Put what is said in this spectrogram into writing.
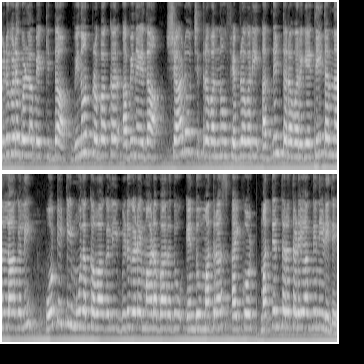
ಬಿಡುಗಡೆಗೊಳ್ಳಬೇಕಿದ್ದ ವಿನೋದ್ ಪ್ರಭಾಕರ್ ಅಭಿನಯದ ಶ್ಯಾಡೋ ಚಿತ್ರವನ್ನು ಫೆಬ್ರವರಿ ಹದಿನೆಂಟರವರೆಗೆ ಥಿಯೇಟರ್ನಲ್ಲಾಗಲಿ ಒಟಿಟಿ ಮೂಲಕವಾಗಲಿ ಬಿಡುಗಡೆ ಮಾಡಬಾರದು ಎಂದು ಮದ್ರಾಸ್ ಹೈಕೋರ್ಟ್ ಮಧ್ಯಂತರ ತಡೆಯಾಜ್ಞೆ ನೀಡಿದೆ.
